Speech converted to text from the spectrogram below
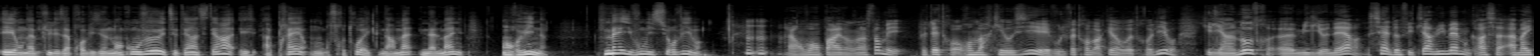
et on n'a plus les approvisionnements qu'on veut, etc., etc. Et après, on se retrouve avec une, une Allemagne en ruine. Mais ils vont y survivre. Alors on va en parler dans un instant, mais peut-être remarquer aussi, et vous le faites remarquer dans votre livre, qu'il y a un autre euh, millionnaire, c'est Adolf Hitler lui-même, grâce à, à Mein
